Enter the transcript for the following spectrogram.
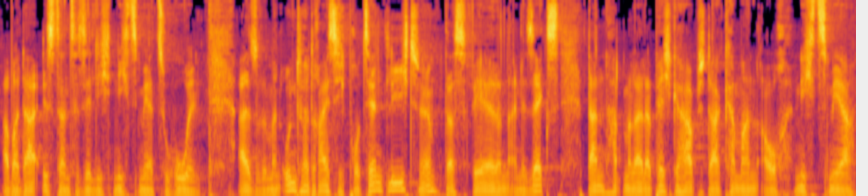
aber da ist dann tatsächlich nichts mehr zu holen. Also wenn man unter 30 Prozent liegt, ne, das wäre dann eine 6, dann hat man leider Pech gehabt, da kann man auch nichts mehr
